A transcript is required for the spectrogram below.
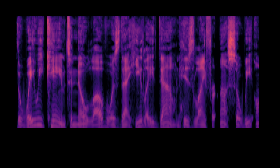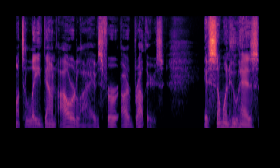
the way we came to know love was that he laid down his life for us so we ought to lay down our lives for our brothers if someone who has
